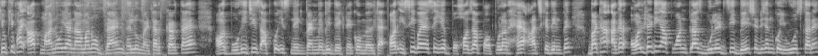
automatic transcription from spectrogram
क्योंकि भाई, आप मानो या ना मानो ब्रांड वैल्यू मैटर करता है, और वही चीज़ आपको इस नेक बैंड में भी देखने को मिलता है। और इसी वजह से ये बहुत ज़्यादा पॉपुलर है आज के दिन पे। बट हाँ अगर ऑलरेडी आप OnePlus bullet Z bass edition को यूज़ करें,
